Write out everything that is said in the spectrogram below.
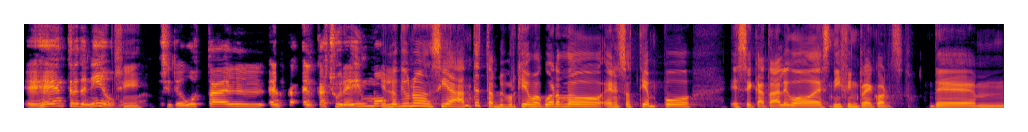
es entretenido. Sí. Si te gusta el, el, el cachureísmo, es lo que uno decía antes también, porque yo me acuerdo en esos tiempos ese catálogo de Sniffing Records de, mm,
